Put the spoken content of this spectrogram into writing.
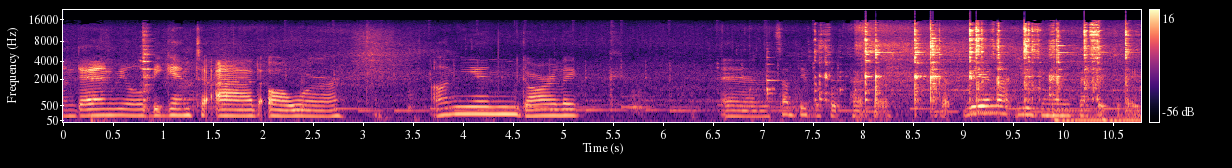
And then we'll begin to add our onion garlic and some people put pepper. But we are not using any pepper today.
